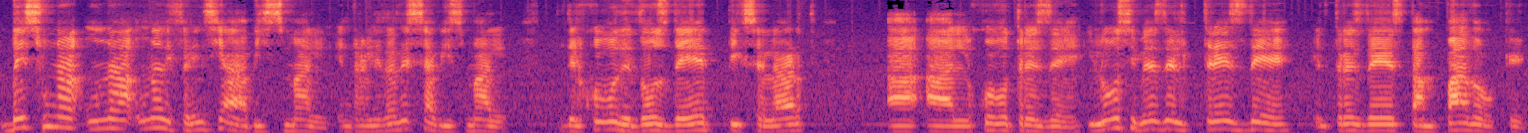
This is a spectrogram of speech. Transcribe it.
ves una, una, una diferencia abismal, en realidad es abismal, del juego de 2D, pixel art, al juego 3D. Y luego si ves del 3D, el 3D estampado, que,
